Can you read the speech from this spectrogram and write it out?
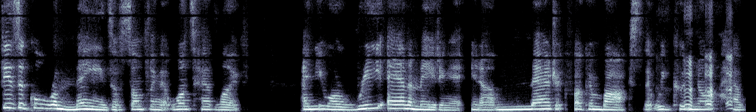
physical remains of something that once had life, and you are reanimating it in a magic fucking box that we could not have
